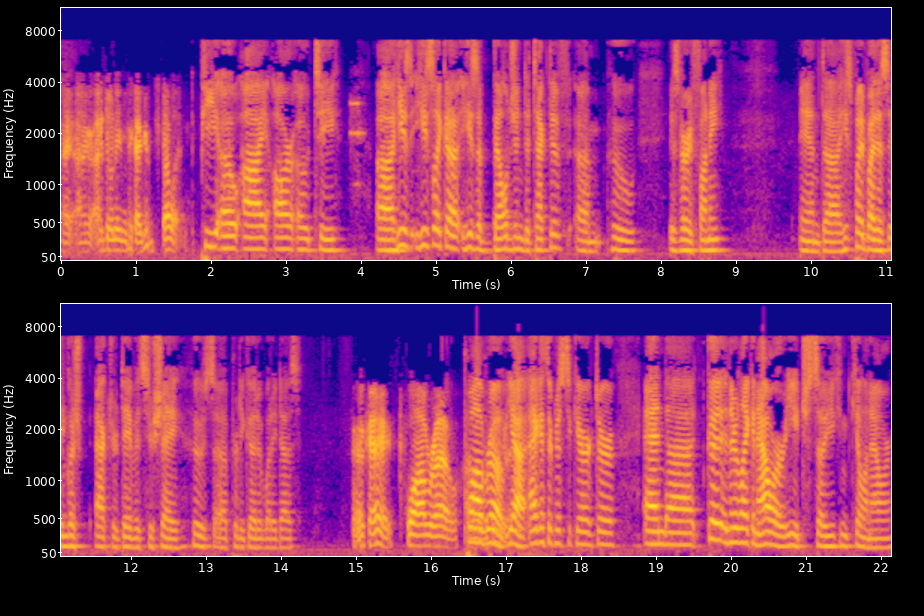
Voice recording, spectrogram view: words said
I, I, I don't even think I can spell it. P O I R O T. Uh, he's he's like a he's a Belgian detective um, who is very funny, and uh, he's played by this English actor David Suchet, who's uh, pretty good at what he does. Okay, Poirot. Poirot, yeah, Agatha Christie character, and uh, good, and they're like an hour each, so you can kill an hour.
